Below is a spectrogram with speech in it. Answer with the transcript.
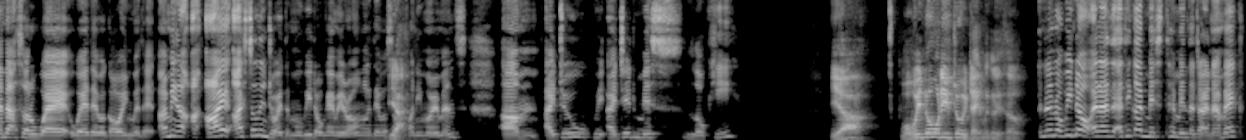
And that's sort of where where they were going with it. I mean, I I, I still enjoyed the movie. Don't get me wrong; like there were some Yeah. funny moments. Um, I do we, I did miss Loki. Yeah. Well, we know what he's doing technically, so No, no, we know, and I, I think I missed him in the dynamic.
